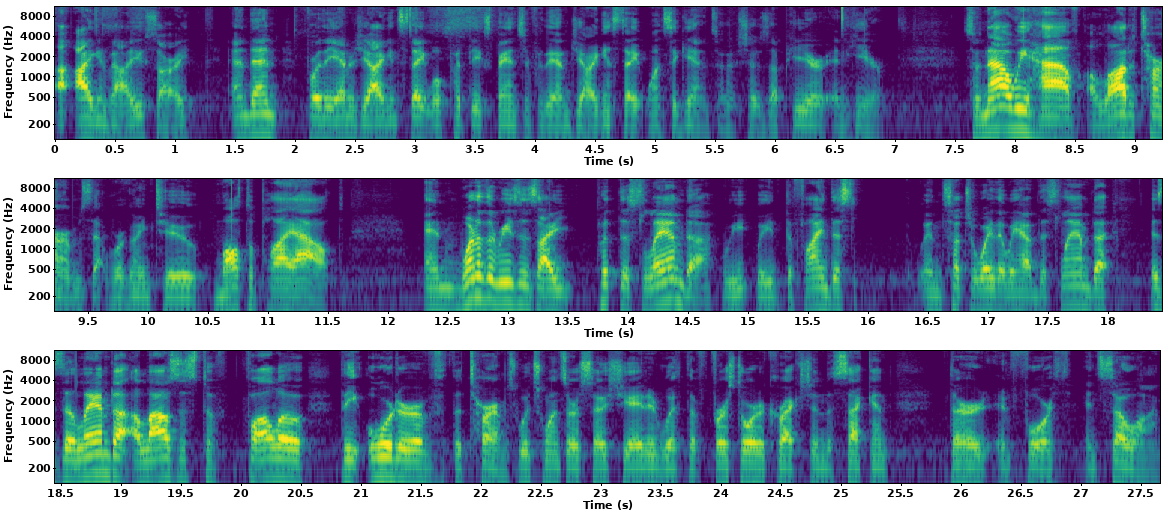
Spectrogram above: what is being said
uh, eigenvalue, sorry. And then for the energy eigenstate, we'll put the expansion for the energy eigenstate once again. So it shows up here and here. So now we have a lot of terms that we're going to multiply out. And one of the reasons I put this lambda, we, we defined this in such a way that we have this lambda, is the lambda allows us to follow the order of the terms, which ones are associated with the first order correction, the second, third, and fourth, and so on.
